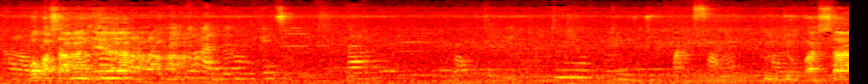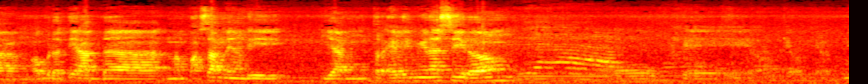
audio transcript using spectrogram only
kalau Oh, pasangan ya. Itu ada mungkin sekitar waktu itu tujuh pasang Tujuh pasang. Oh berarti ada enam pasang yang di yang tereliminasi dong? Iya. Oke oke oke oke.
